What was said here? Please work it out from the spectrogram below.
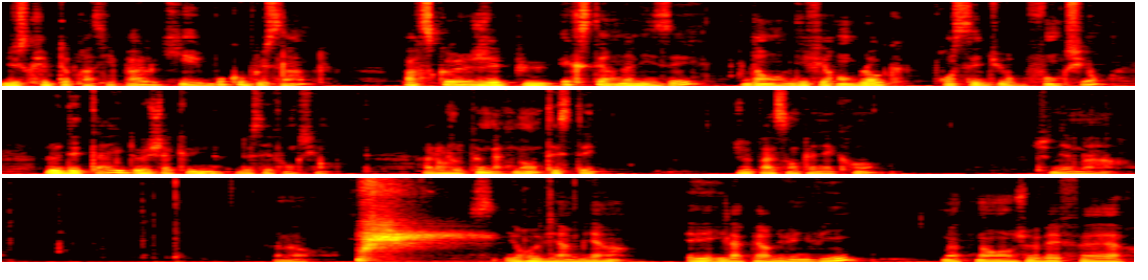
du script principal qui est beaucoup plus simple parce que j'ai pu externaliser dans différents blocs, procédures ou fonctions le détail de chacune de ces fonctions. Alors je peux maintenant tester. Je passe en plein écran, je démarre. Alors, il revient bien et il a perdu une vie. Maintenant, je vais faire...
